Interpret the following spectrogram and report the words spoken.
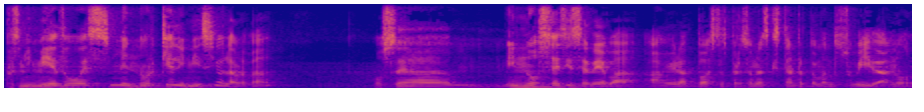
pues mi miedo es menor que al inicio, la verdad. O sea, y no sé si se deba a ver a todas estas personas que están retomando su vida, ¿no?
